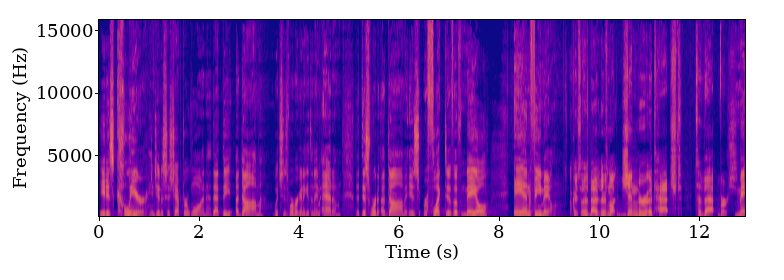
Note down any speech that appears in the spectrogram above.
it is clear in Genesis chapter 1 that the Adam, which is where we're going to get the name Adam, that this word Adam is reflective of male and female. Okay, so there's, that, there's not gender attached to that verse. Ma-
